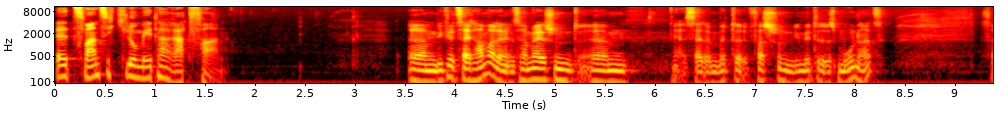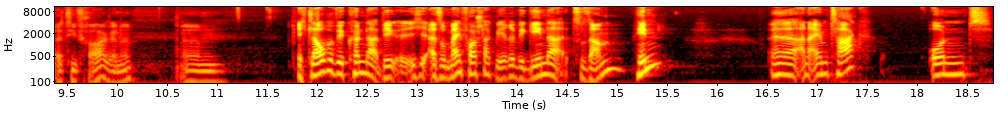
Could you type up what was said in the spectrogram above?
äh, 20 Kilometer Radfahren. Ähm, wie viel Zeit haben wir denn? Jetzt haben wir ja schon, ähm, ja, ist ja Mitte, fast schon die Mitte des Monats. Ist halt die Frage, ne? Ähm. Ich glaube, wir können da, wir, ich, also mein Vorschlag wäre, wir gehen da zusammen hin äh, an einem Tag und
